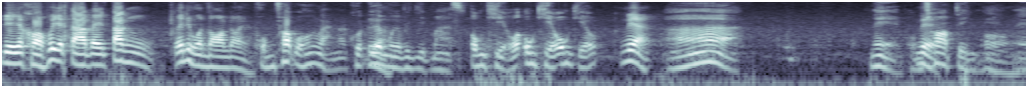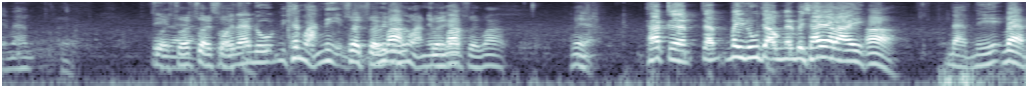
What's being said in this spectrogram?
เดี๋ยวจะขอผู้จัดการไปตั้งไว้ที่หัวนอนหน่อย ผมชอบองค์ข้างหลังอะคุณเอื้อมมือไปหยิบมา องค์เขียวอะองค์เขียวองค์เขียว เนี่ย อ่า นี่ ผมนี่ชอบจริงอ๋อเห็นไหมครับสวยสวยสวยสวยนะดูนี่ข้างหลังนี่สวยสวยมากดูข้างหลังสนี่วยไหมคมารักบสวยมาก เนี่ย ถ้าเกิดจะไม่รู้จะเอาเงินไปใช้อะไร อ่า แบบนี้แบบ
